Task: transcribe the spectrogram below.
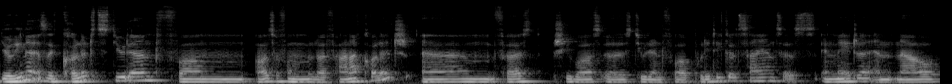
Urina is a college student from also from Leuphana College. Um, first, she was a student for political sciences in major, and now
